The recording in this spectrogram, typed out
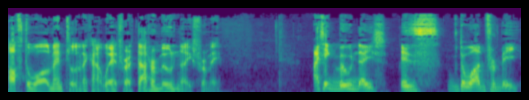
off the wall mental, and I can't wait for it. That or Moon Knight for me. I think Moon Knight is the one for me.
